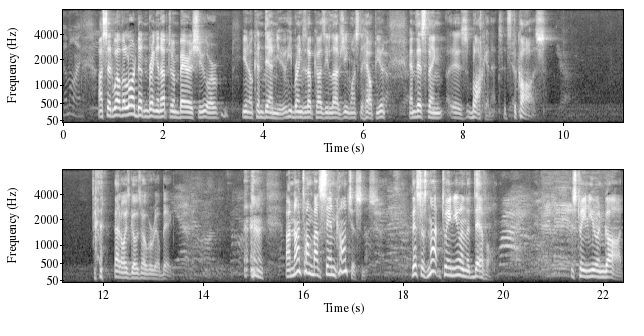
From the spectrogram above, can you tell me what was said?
come on. I said, Well, the Lord doesn't bring it up to embarrass you or, you know, condemn you. He brings it up because He loves you, He wants to help you. And this thing is blocking it, it's the cause. that always goes over real big. I'm not talking about sin consciousness. This is not between you and the devil. It's between you and God.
